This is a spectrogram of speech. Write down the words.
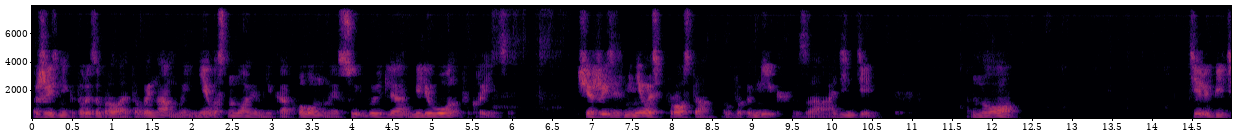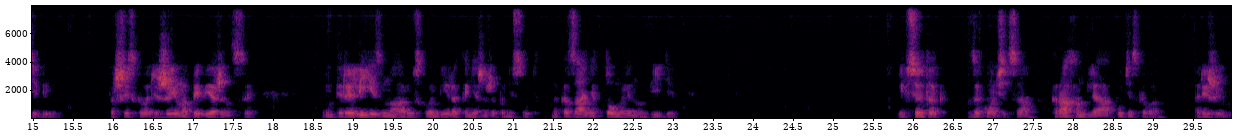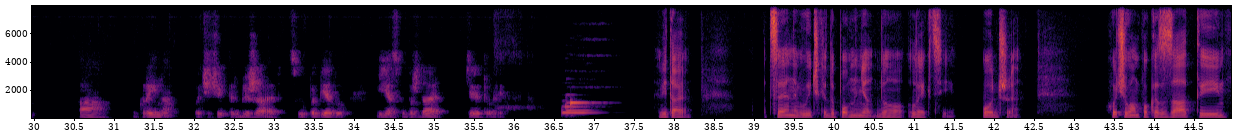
жизней, которые забрала эта война, мы не восстановим никак поломанные судьбы для миллионов украинцев, чья жизнь изменилась просто в миг за один день. Но те любители фашистского режима, приверженцы империализма, русского мира, конечно же, понесут наказание в том или ином виде. И все это закончится крахом для путинского режима. А Украина по чуть-чуть приближает свою победу и освобождает території. Вітаю! Це невеличке доповнення до лекції. Отже, хочу вам показати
